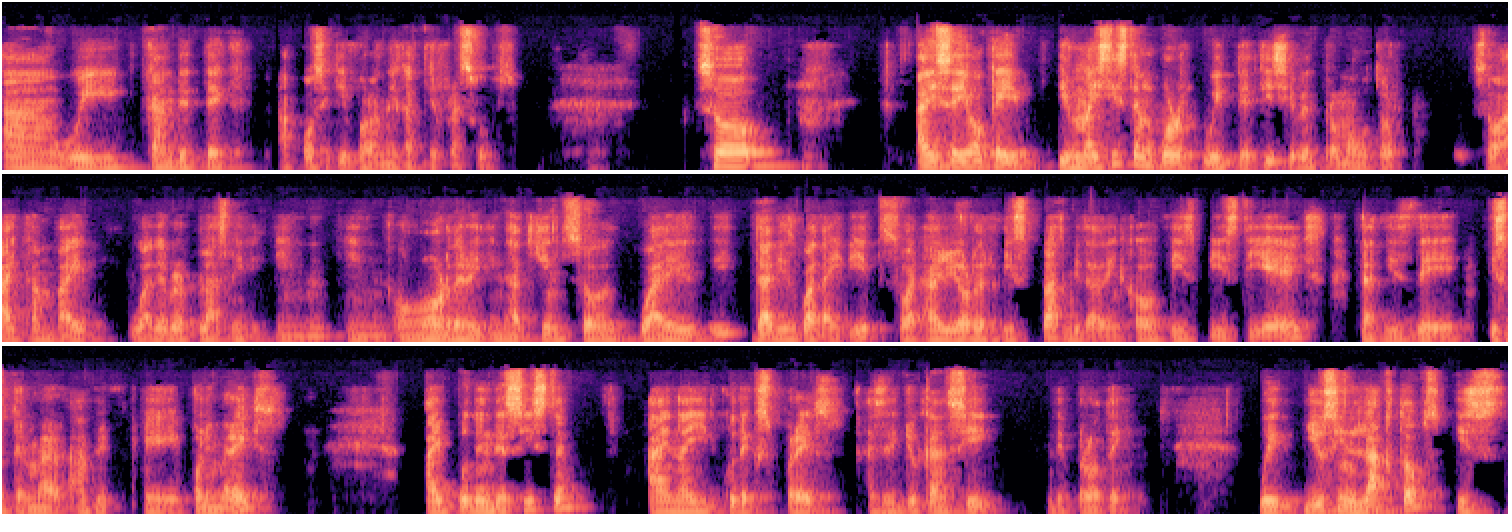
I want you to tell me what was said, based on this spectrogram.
and we can detect a positive or a negative result. So I say, okay, if my system works with the T7 promoter, so I can buy whatever plasmid in, in or order in that gene. So why, that is what I did. So I ordered this plasmid that encode these BSTAs, that is the isothermal uh, polymerase. I put in the system and I could express, as you can see, the protein. With using lactose is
